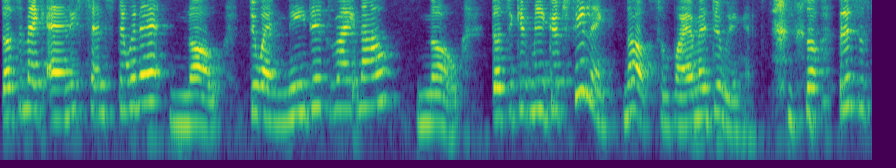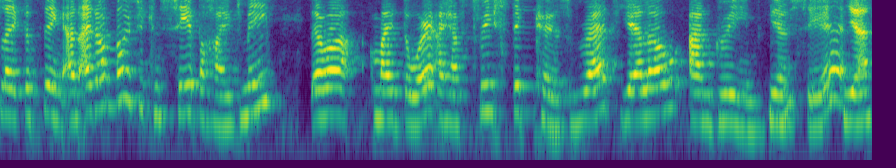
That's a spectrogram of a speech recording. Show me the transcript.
Does it make any sense doing it? No. Do I need it right now? No. Does it give me a good feeling? No. So why am I doing it? so this is like the thing. And I don't know if you can see it behind me there are my door. I have three stickers: red, yellow, and green. Yeah. Can you see it? Yeah.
